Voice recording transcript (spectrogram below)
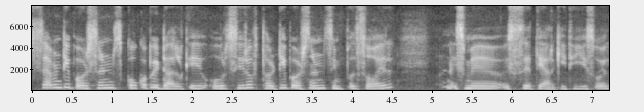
सेवेंटी परसेंट कोकोपीट डाल के और सिर्फ़ थर्टी परसेंट सिंपल सॉयल इसमें, इससे तैयार की थी ये सोयल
